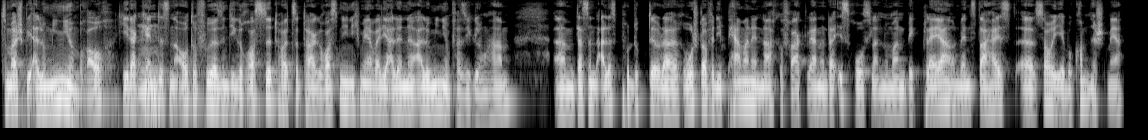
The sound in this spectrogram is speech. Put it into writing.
zum Beispiel Aluminium braucht, jeder mhm. kennt es, ein Auto, früher sind die gerostet, heutzutage rosten die nicht mehr, weil die alle eine Aluminiumversiegelung haben. Ähm, das sind alles Produkte oder Rohstoffe, die permanent nachgefragt werden. Und da ist Russland nun mal ein Big Player. Und wenn es da heißt, äh, sorry, ihr bekommt nichts mehr,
